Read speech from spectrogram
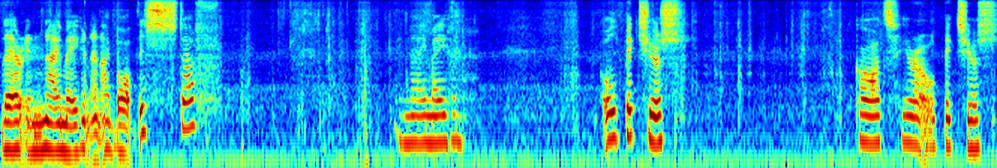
there in Nijmegen and I bought this stuff in Nijmegen. Old pictures cards here are old pictures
